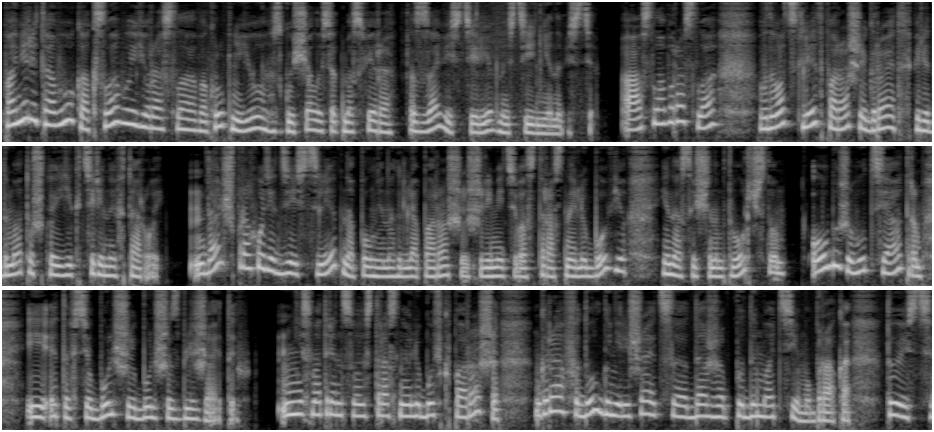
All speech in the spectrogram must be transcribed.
По мере того, как слава ее росла, вокруг нее сгущалась атмосфера зависти, ревности и ненависти. А слава росла. В 20 лет Параша играет перед матушкой Екатериной II. Дальше проходит 10 лет, наполненных для Параши Шереметьева страстной любовью и насыщенным творчеством. Оба живут театром, и это все больше и больше сближает их. Несмотря на свою страстную любовь к Параше, граф долго не решается даже подымать тему брака, то есть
